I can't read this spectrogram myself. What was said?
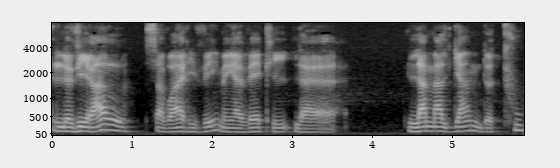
le viral, ça va arriver, mais avec la, l'amalgame de tous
